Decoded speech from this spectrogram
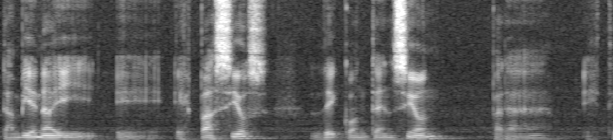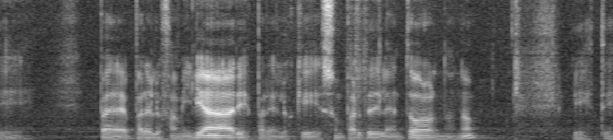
también hay eh, espacios de contención para, este, para, para, los familiares, para los que son parte del entorno, ¿no? Este,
